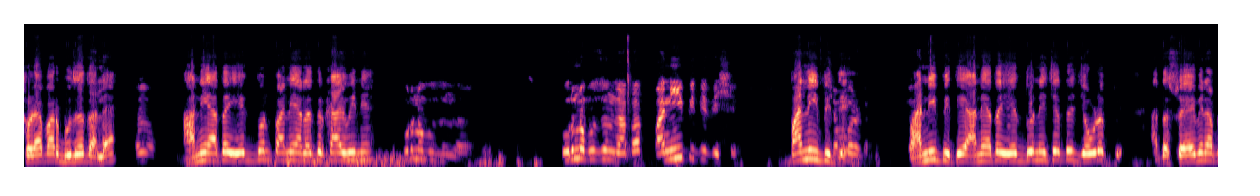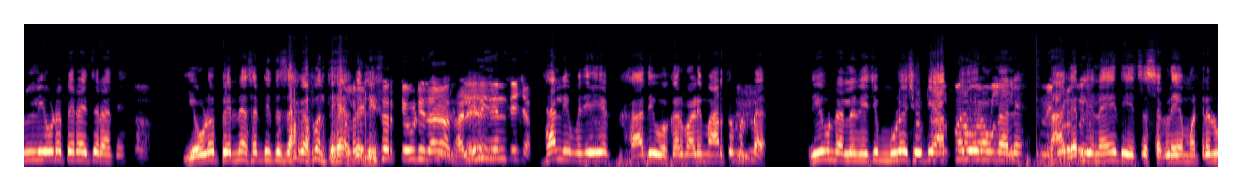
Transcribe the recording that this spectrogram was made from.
थोड्याफार बुजत आल्या हो. आणि आता एक दोन पाणी आलं तर काय होईन? पूर्ण बुजून जातात पूर्ण बुजून जातात पाणीही पिते ते शेत पाणी पिते. शंभर टक्के. पाणी पिते. आणि आता एक दोन याच्यात जेवढं पे- आता सोयाबीन आपल्याला एवढं पेरायचं राहते. हा. एवढं पेरण्यासाठी तर जागा पण तयार झाली. ऑलरेडी सर तेवढी जागा झालेली आहे त्याच्यात. झाली. म्हणजे एक आधी वकरबाडी मारतो म्हटलं येऊन राहिलं आणि याची मुळं शेवटी आतमध्ये राहून राहिले. नागरली नाही तर याचं सगळं हे मटेरियल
